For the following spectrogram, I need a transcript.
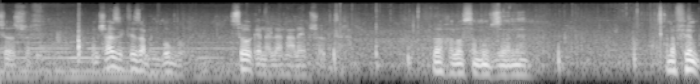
معلش يا أشرف. أنا مش عايزك تزعل من بوبو. بس هو كان قلقان عليا مش أكتر. لا خلاص أنا مش زعلان. أنا فهمت.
